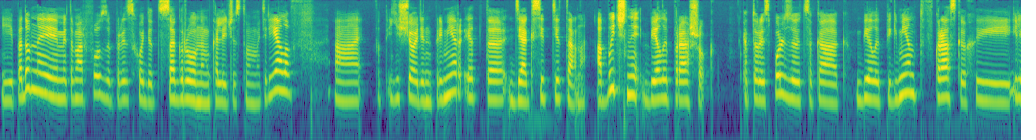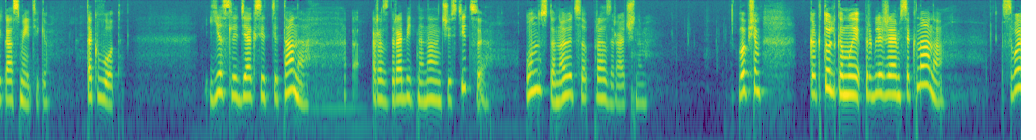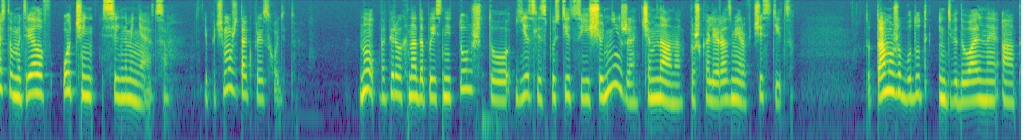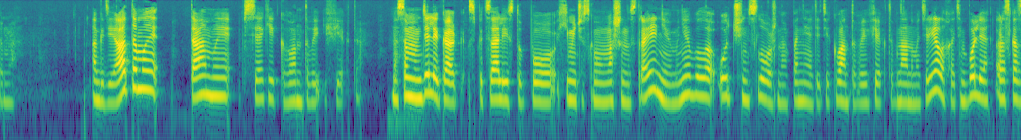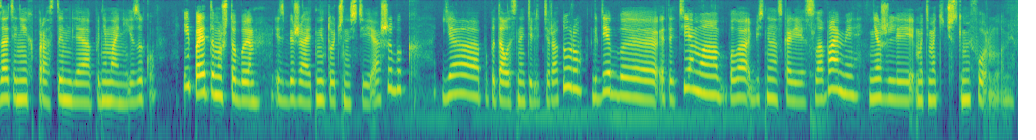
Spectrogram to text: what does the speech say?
И подобные метаморфозы происходят с огромным количеством материалов. А вот еще один пример — это диоксид титана. Обычный белый порошок, который используется как белый пигмент в красках и, или косметике. Так вот, если диоксид титана раздробить на наночастицы, он становится прозрачным. В общем, как только мы приближаемся к нано, свойства материалов очень сильно меняются. И почему же так происходит? Ну, во-первых, надо пояснить то, что если спуститься еще ниже, чем нано по шкале размеров частиц, то там уже будут индивидуальные атомы. А где атомы, там и всякие квантовые эффекты. На самом деле, как специалисту по химическому машиностроению, мне было очень сложно понять эти квантовые эффекты в наноматериалах, а тем более рассказать о них простым для понимания языком. И поэтому, чтобы избежать неточностей и ошибок, я попыталась найти литературу, где бы эта тема была объяснена скорее словами, нежели математическими формулами.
